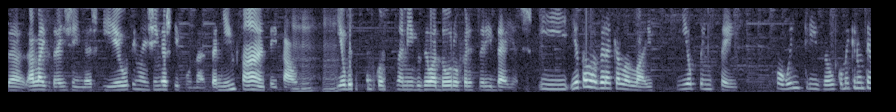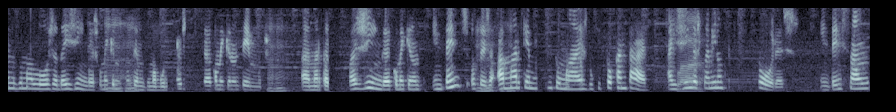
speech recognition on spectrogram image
da a live das gingas e eu tenho as gingas tipo na, da minha infância e tal. Uhum, uhum. E eu brinco com os amigos, eu adoro oferecer ideias. E, eu estava a ver aquela live e eu pensei, fogo, é incrível, como é que não temos uma loja das gingas? Como é que Uhum. não temos uma boneca? Como é que não temos Uhum. a marca da ginga? Como é que não... Entendes? Ou seja, Uhum, a marca é muito mais do que só cantar. As Claro. gingas para mim não são cantoras, entendes? São,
